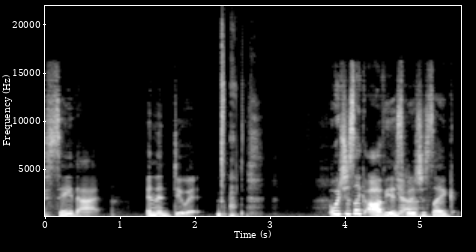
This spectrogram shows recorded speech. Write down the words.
say that and then do it. Which is like obvious, but it's just like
